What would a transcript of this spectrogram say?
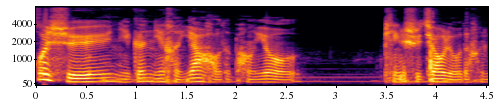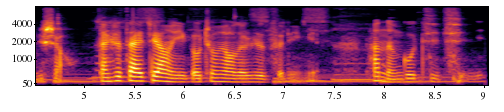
或许你跟你很要好的朋友平时交流的很少，但是在这样一个重要的日子里面，他能够记起你，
